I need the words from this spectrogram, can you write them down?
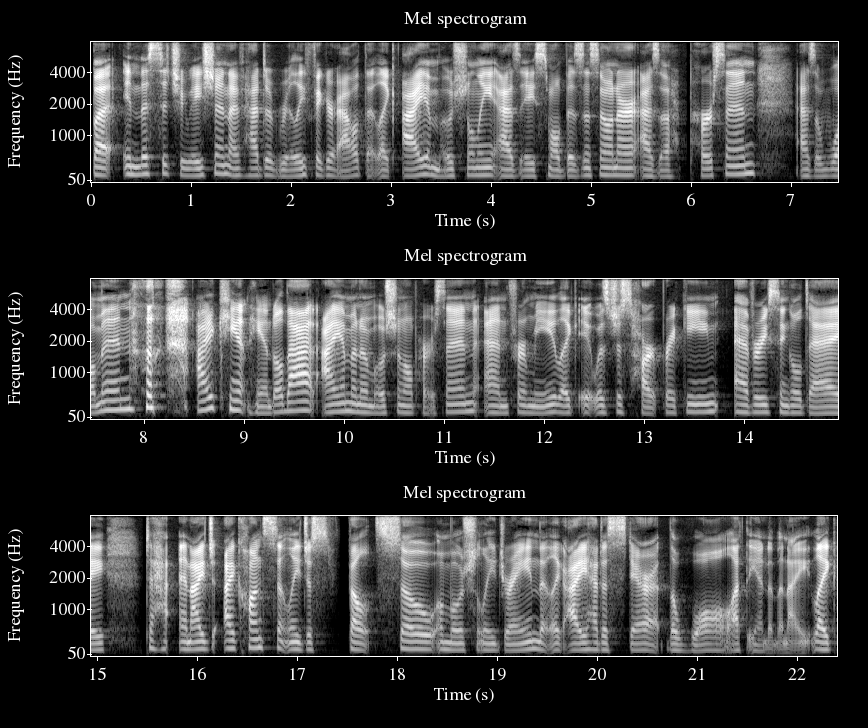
But in this situation, I've had to really figure out that, like, I emotionally, as a small business owner, as a person, as a woman, I can't handle that. I am an emotional person. And for me, like, it was just heartbreaking every single day to, ha- and I, I constantly just felt so emotionally drained that like I had to stare at the wall at the end of the night. Like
